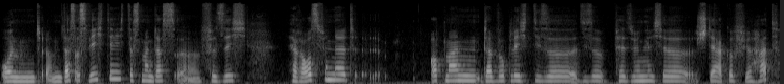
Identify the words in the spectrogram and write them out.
Und ähm, das ist wichtig, dass man das äh, für sich herausfindet, ob man da wirklich diese, diese persönliche Stärke für hat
